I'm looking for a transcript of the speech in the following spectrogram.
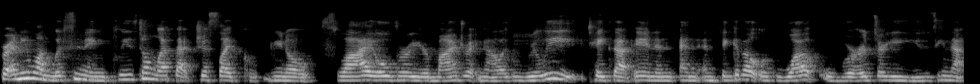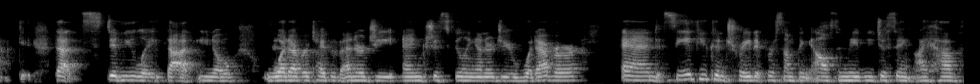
for anyone listening, please don't let that just like, you know, fly over your mind right now. Like really take that in and and and think about like what words are you using that that stimulate that, you know, whatever type of energy, anxious feeling energy or whatever and see if you can trade it for something else and maybe just saying i have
